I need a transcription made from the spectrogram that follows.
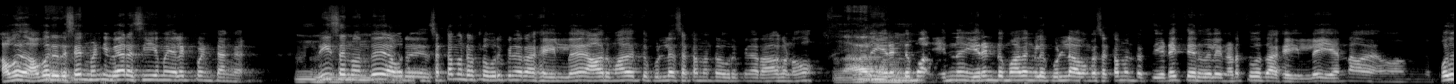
அவர் அவர் ரிசைன் பண்ணி வேற சிஎம் எலெக்ட் பண்ணிட்டாங்க. ரீசன் வந்து அவரு சட்டமன்றத்துல உறுப்பினராக இல்ல. ஆறு மாதத்துக்குள்ள சட்டமன்ற உறுப்பினர் ஆகணும். இன்னும் இரண்டு. மா இன்னும் இரண்டு மாதங்களுக்குள்ள அவங்க சட்டமன்ற இடைத்தேர்தலை நடத்துவதாக இல்லை. ஏன்னா பொது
